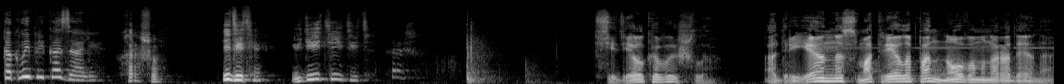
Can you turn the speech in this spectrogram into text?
как вы приказали. Хорошо. Идите, идите, идите. Хорошо. Сиделка вышла. Адриенна смотрела по-новому на Родена.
